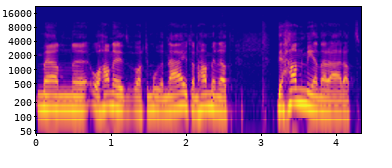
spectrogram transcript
men, och han har varit emot det. Nej, utan han menar att det han menar är att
